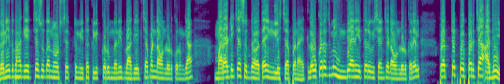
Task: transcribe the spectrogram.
गणित भाग एकच्या सुद्धा नोट्स आहेत. तुम्ही इथं क्लिक करून गणित भाग एकच्या पण डाउनलोड करून घ्या. मराठीच्या सुद्धा होत्या इंग्लिशच्या पण आहेत. लवकरच मी हिंदी आणि इतर विषयांचे डाउनलोड करेल. प्रत्येक पेपरच्या आधी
